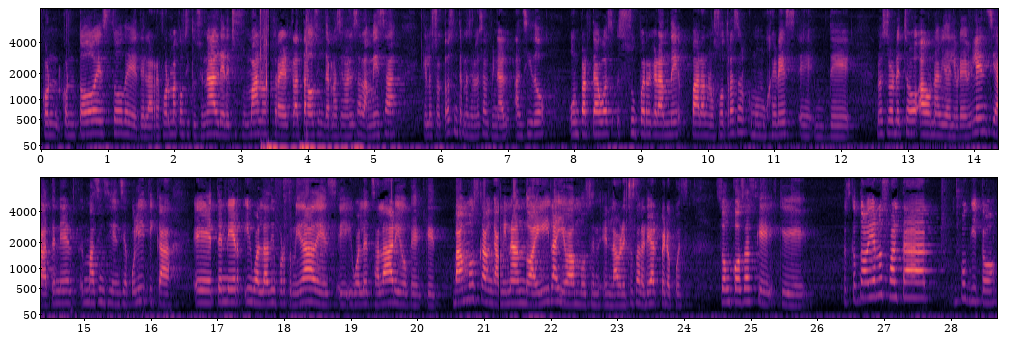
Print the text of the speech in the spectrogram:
con, con todo esto de, de, la reforma constitucional, derechos humanos, traer tratados internacionales a la mesa, que los tratados internacionales al final han sido un parteaguas súper grande para nosotras como mujeres eh, de nuestro derecho a una vida libre de violencia, a tener más incidencia política, eh, tener igualdad de oportunidades, eh, igualdad de salario, que, vamos caminando ahí, la llevamos en, la brecha salarial, pero pues son cosas que, pues que todavía nos falta un poquito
